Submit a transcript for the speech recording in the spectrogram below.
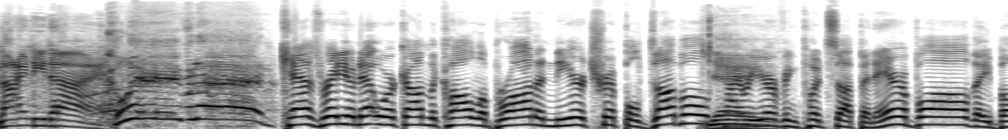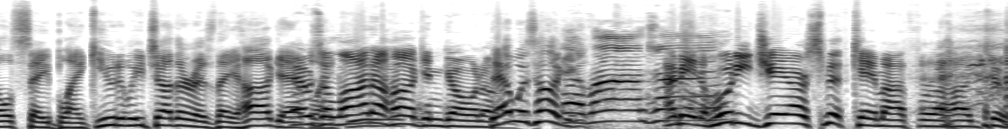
99. Cleveland! Cavs Radio Network on the call. LeBron a near triple double. Yay. Kyrie Irving puts up an air ball. They both say blank you to each other as they hug. Yeah, There was a lot you. of hugging going on. That was hugging. I mean, Hoodie J.R. Smith came out for a hug too.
